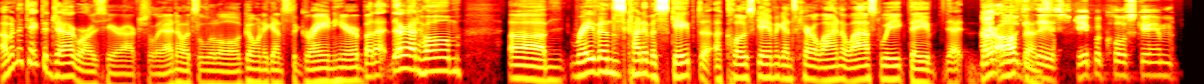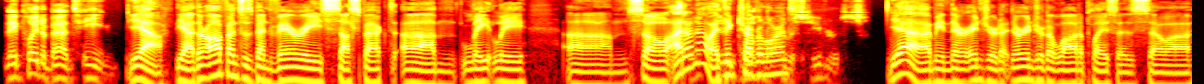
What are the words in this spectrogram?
I'm gonna take the Jaguars here. Actually, I know it's a little going against the grain here, but uh, they're at home. Um, Ravens kind of escaped a, a close game against Carolina last week. They their offense. they escape a close game, they played a bad team. Yeah, yeah, their offense has been very suspect um lately. Um, so I don't know. I think Trevor bother with the Lawrence. Yeah, I mean they're injured. They're injured a lot of places. So uh,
